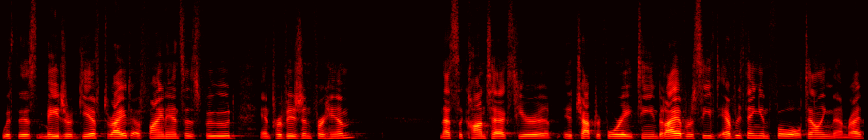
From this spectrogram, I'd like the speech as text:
with this major gift, right, of finances, food, and provision for him. And that's the context here in chapter 418. But I have received everything in full, telling them, right?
